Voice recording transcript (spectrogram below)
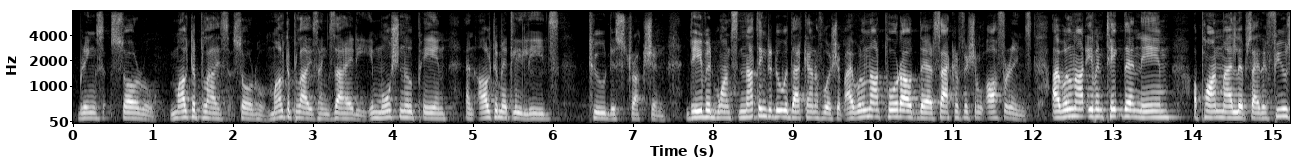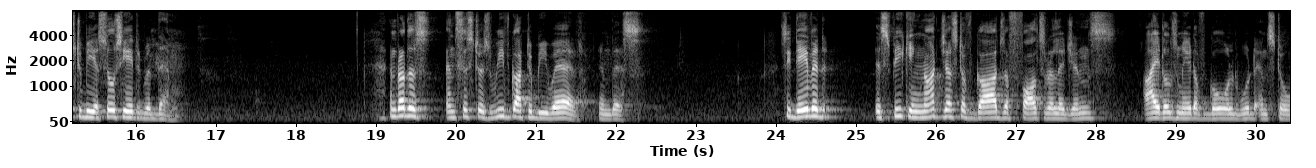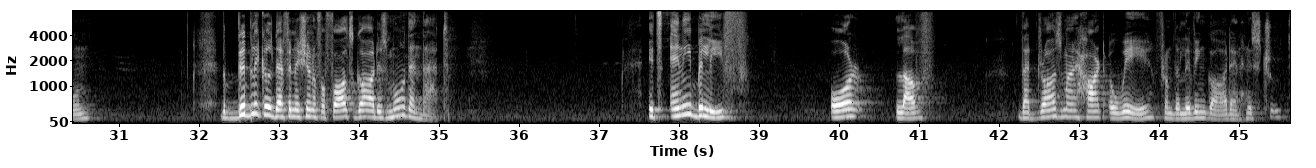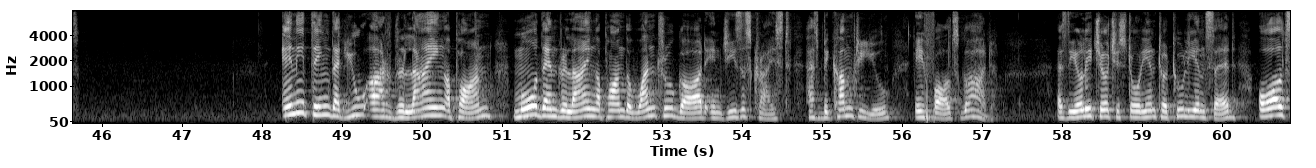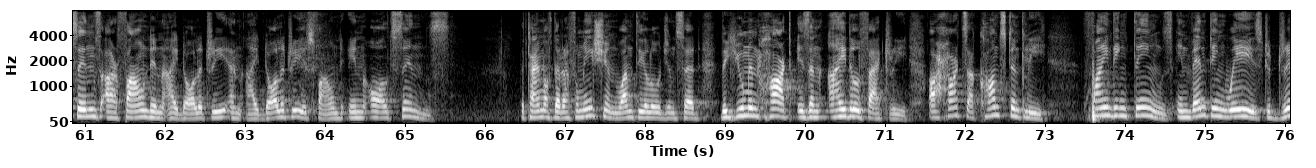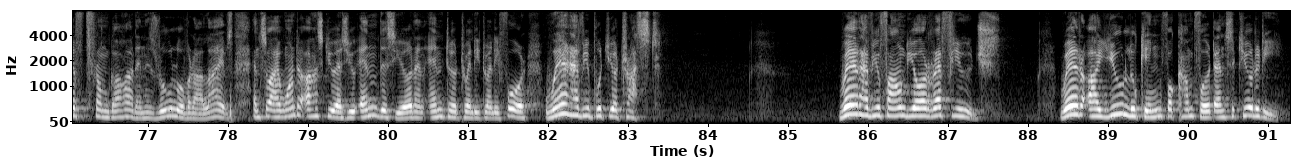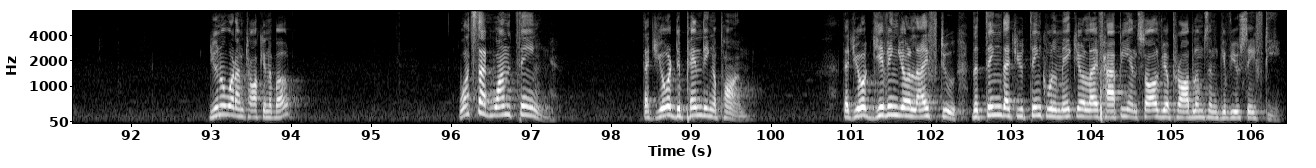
brings sorrow, multiplies sorrow, multiplies anxiety, emotional pain, and ultimately leads to destruction. David wants nothing to do with that kind of worship. I will not pour out their sacrificial offerings. I will not even take their name upon my lips. I refuse to be associated with them. And, brothers and sisters, we've got to beware in this. See, David is speaking not just of gods of false religions, idols made of gold, wood, and stone. The biblical definition of a false God is more than that. It's any belief or love that draws my heart away from the living God and His truth. Anything that you are relying upon more than relying upon the one true God in Jesus Christ has become to you a false God. As the early church historian Tertullian said, all sins are found in idolatry, and idolatry is found in all sins the time of the Reformation, one theologian said, the human heart is an idol factory. Our hearts are constantly finding things, inventing ways to drift from God and His rule over our lives. And so I want to ask you as you end this year and enter 2024, where have you put your trust? Where have you found your refuge? Where are you looking for comfort and security? You know what I'm talking about? What's that one thing that you're depending upon? That you're giving your life to? The thing that you think will make your life happy and solve your problems and give you safety?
